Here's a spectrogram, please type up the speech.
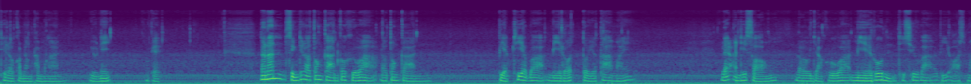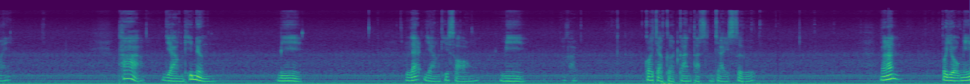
ที่เรากำลังทำงานอยู่นี้ โอเค ดังนั้นสิ่งที่เราต้องการก็คือว่าเราต้องการเปรียบเทียบว่ามีรถโตโยต้าไหม และอันที่สองเราอยากรู้ว่ามีรุ่นที่ชื่อว่า Vios ไหม ถ้าอย่างที่หนึ่งมี และอย่างที่สองมีนะครับ ก็จะเกิดการตัดสินใจซื้อ ดังนั้นประโยคนี้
